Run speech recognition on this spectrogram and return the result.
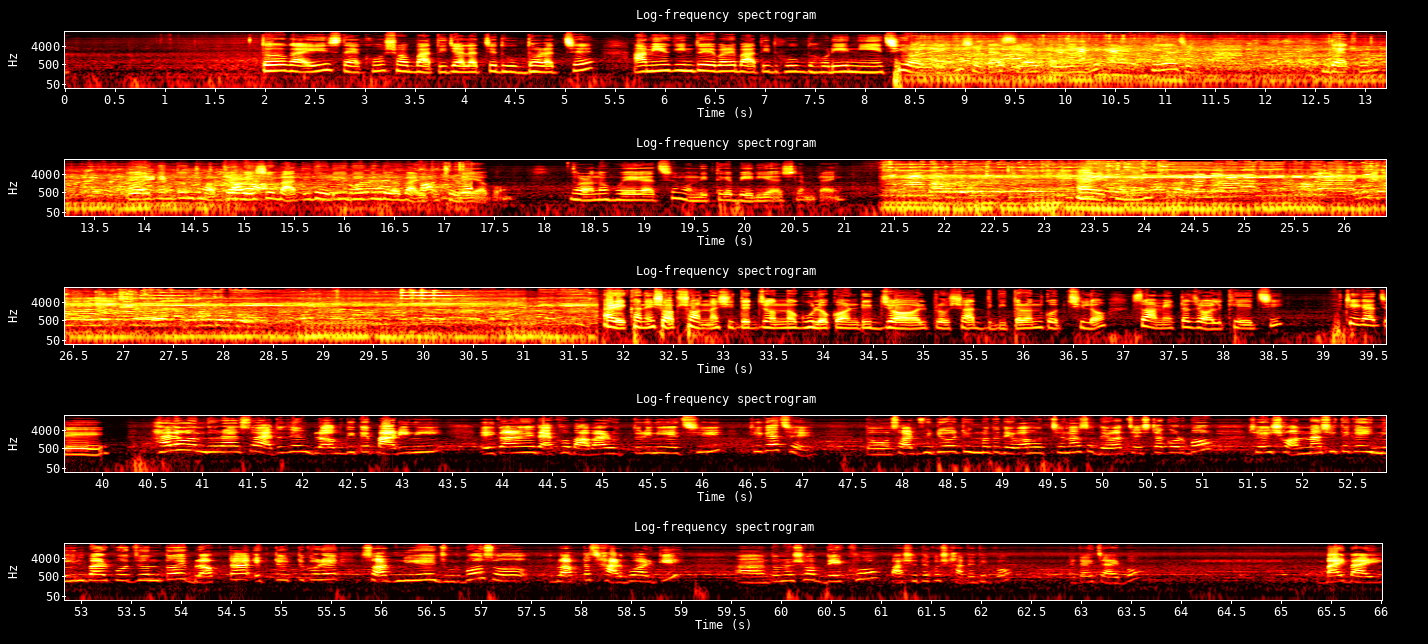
তো গাইস দেখো সব বাতি জ্বালাচ্ছে, ধূপ ধরাচ্ছে। আমিও কিন্তু এবারে বাতি, ধূপ ধরিয়ে নিয়েছি অলরেডি সেটা শেয়ার করিনি, ঠিক আছে? দেখো। এবার কিন্তু ঝপঝপ এসে বাতি ধরিয়ে দিয়ে কিন্তু এবার বাড়িতে চলে যাব। ধরানো হয়ে গেছে, মন্দির থেকে বেরিয়ে আসলাম প্রায়। আর এখানে আর এখানে সব সন্ন্যাসীদের জন্য গুলোকণ্ডির জল, প্রসাদ বিতরণ করছিল। সো আমি একটা জল খেয়েছি। ঠিক আছে। হ্যালো বন্ধুরা সো এতদিন ব্লগ দিতে পারিনি, এই কারণে দেখো বাবার উত্তরই নিয়েছি, ঠিক আছে? তো শর্ট ভিডিও ঠিকমতো দেওয়া হচ্ছে না সো দেওয়ার চেষ্টা করব। সেই সন্ন্যাসী থেকে এই নীলবার পর্যন্ত এই ব্লগটা একটু একটু করে শর্ট নিয়ে জুড়বো সো ব্লগটা ছাড়বো আর কি। তোমরা সব দেখো, পাশে থেকো, সাথে থেকো, এটাই চাইব। Bye bye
